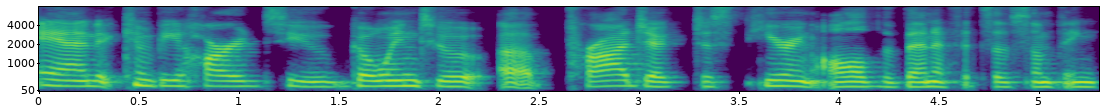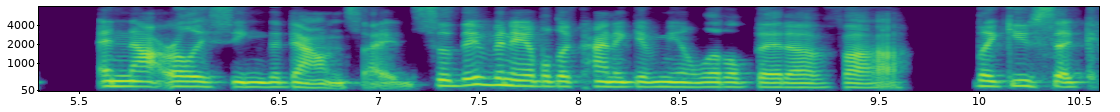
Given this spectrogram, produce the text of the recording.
and it can be hard to go into a project just hearing all the benefits of something and not really seeing the downside so they've been able to kind of give me a little bit of uh, like you said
